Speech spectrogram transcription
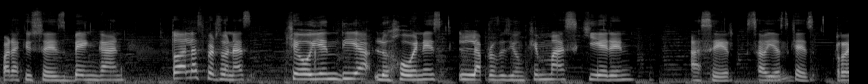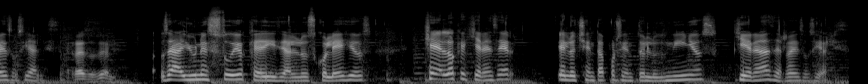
para que ustedes vengan, todas las personas que hoy en día los jóvenes, la profesión que más quieren hacer, ¿sabías que es redes sociales? Redes sociales. O sea, hay un estudio que dice a los colegios qué es lo que quieren ser el 80% de los niños quieren hacer redes sociales.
